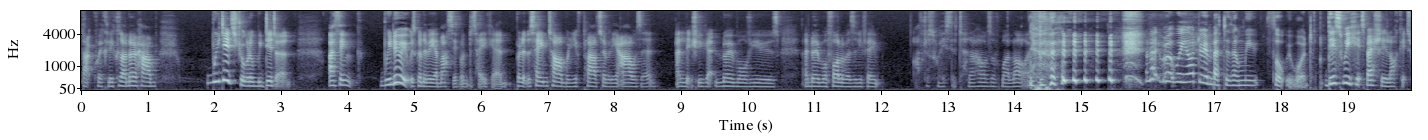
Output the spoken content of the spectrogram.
that quickly because I know how we did struggle and we didn't. I think we knew it was going to be a massive undertaking, but at the same time, when you've ploughed so many hours in and literally get no more views and no more followers, and you think, I've just wasted 10 hours of my life. Well, we are doing better than we thought we would. this week, especially, like it's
